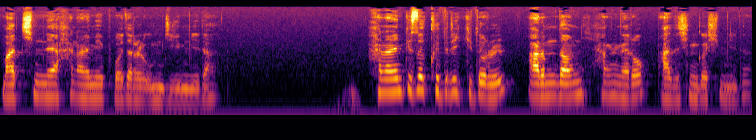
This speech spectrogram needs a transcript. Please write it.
마침내 하나님의 보좌를 움직입니다. 하나님께서 그들의 기도를 아름다운 향내로 받으신 것입니다.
